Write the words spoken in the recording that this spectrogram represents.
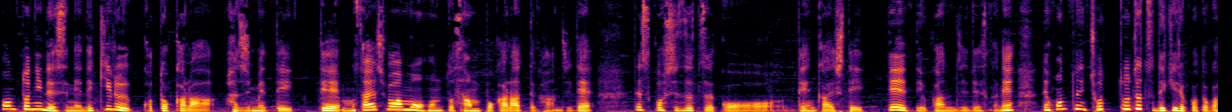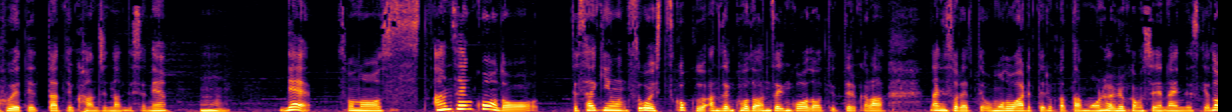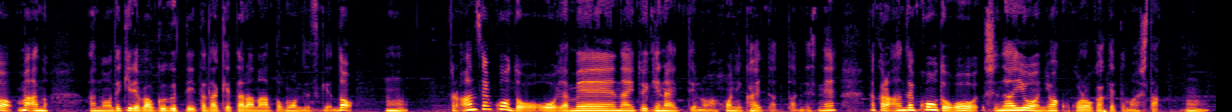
本当にですねできることから始めていってもう最初はもうほんと散歩からって感じでで少しずつこう展開していってっていう感じですかね。で本当にちょっとずつできることが増えていったっていう感じなんですよね。うん、でその安全行動って最近すごいしつこく安全行動安全行動って言ってるから何それって思われてる方もおられるかもしれないんですけどまああのあのできればググっていただけたらなと思うんですけど、うん、その安全行動をやめないといけないっていうのは本に書いてあったんですね。だから安全行動をしないようには心がけてました。うん。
